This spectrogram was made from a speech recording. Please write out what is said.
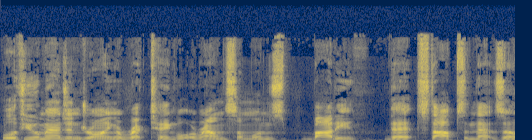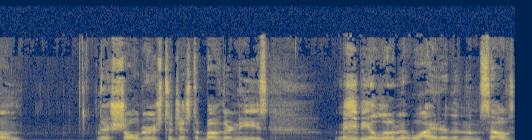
Well, if you imagine drawing a rectangle around someone's body that stops in that zone, their shoulders to just above their knees, maybe a little bit wider than themselves.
